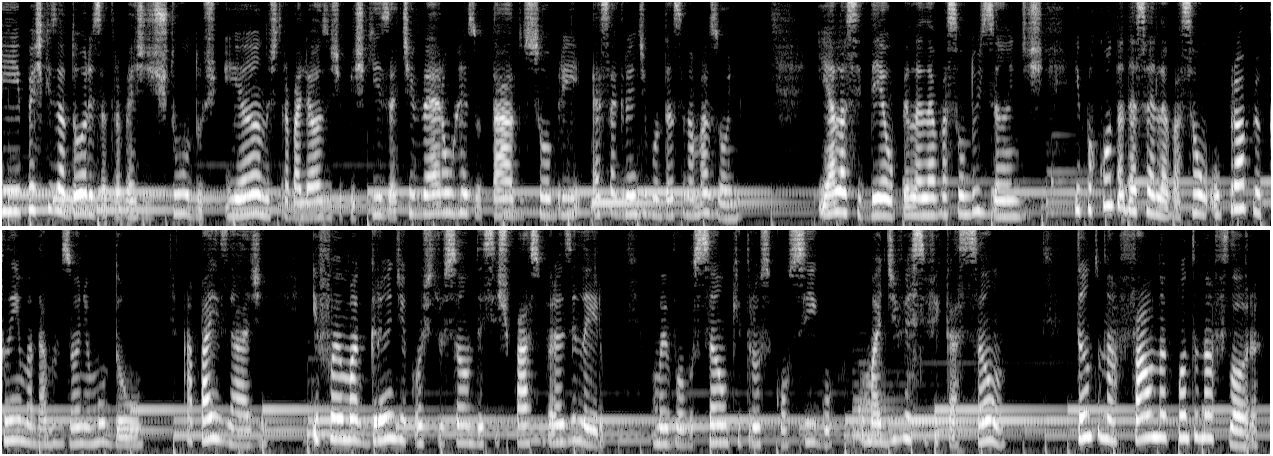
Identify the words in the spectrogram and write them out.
e pesquisadores, através de estudos e anos trabalhosos de pesquisa, tiveram resultados sobre essa grande mudança na Amazônia. E ela se deu pela elevação dos Andes, e por conta dessa elevação, o próprio clima da Amazônia mudou, a paisagem, e foi uma grande construção desse espaço brasileiro, uma evolução que trouxe consigo uma diversificação tanto na fauna quanto na flora.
